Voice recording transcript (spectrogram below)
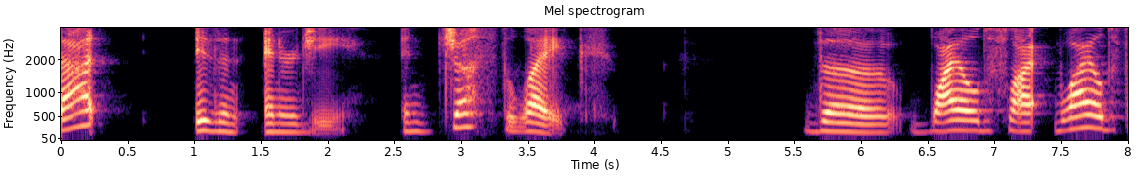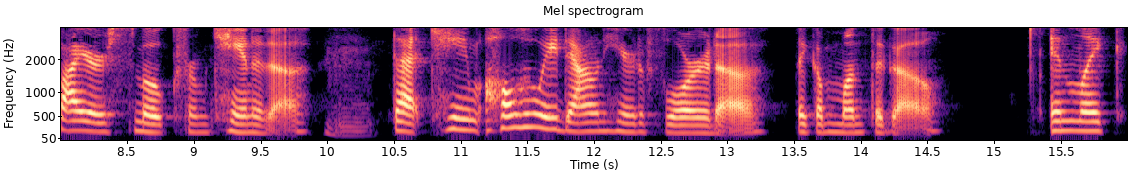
that is an energy. And just like the wildfly, wildfire smoke from Canada mm. that came all the way down here to Florida like a month ago and like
